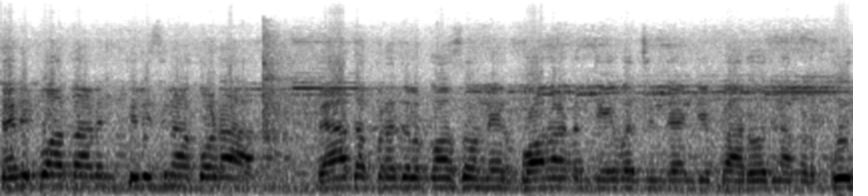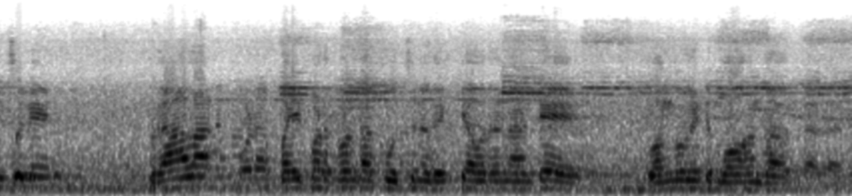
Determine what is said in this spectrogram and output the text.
చనిపోతాడని తెలిసినా కూడా పేద ప్రజల కోసం నేను పోరాటం చేయవలసిందే అని చెప్పి ఆ రోజున అక్కడ కూర్చుని ప్రాణానికి కూడా భయపడకుండా కూర్చున్న వ్యక్తి ఎవరైనా అంటే వంగవీటి మోహన్ రావు గారు.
